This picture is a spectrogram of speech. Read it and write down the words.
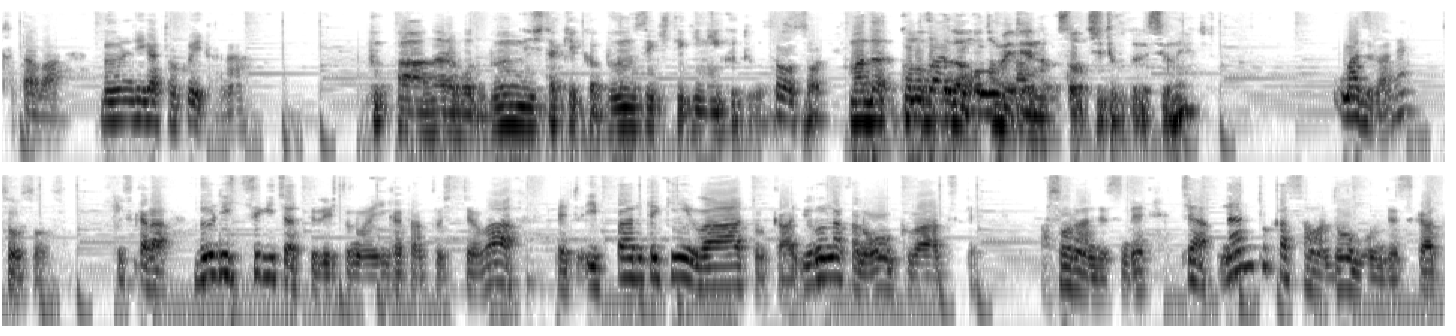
方は分離が得意かな。ぶあなるほど。分離した結果、分析的にいくってこと。そうそう。まだ、この方が求めてるのはそっちってことですよね。まずはね。そうそうそう。ですから、分離しすぎちゃってる人の言い方としては、えっと、一般的にはとか、世の中の多くはつって、あそうなんですね。じゃあ、なんとかさんはどう思うんですか？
